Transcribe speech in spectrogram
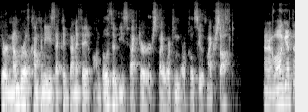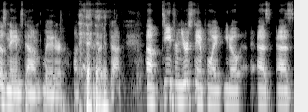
there are a number of companies that could benefit on both of these vectors by working more closely with microsoft. All right well i'll get those names down later. I'll write it down. Um, dean from your standpoint you know as as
